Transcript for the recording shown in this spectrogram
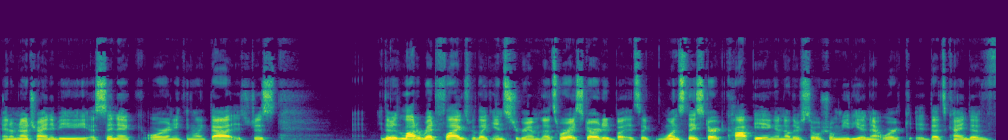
and I'm not trying to be a cynic or anything like that. It's just, there's a lot of red flags with like Instagram. That's where I started. But it's like once they start copying another social media network, it, that's kind of,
